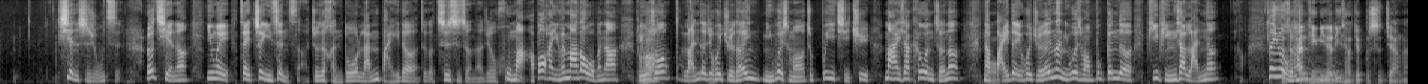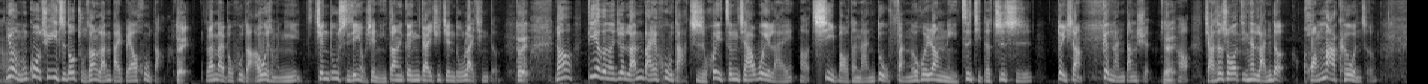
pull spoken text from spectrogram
现实如此，而且呢，因为在这一阵子啊，就是很多蓝白的这个支持者呢，就互骂啊，包含也会骂到我们呢、啊。比如说蓝的就会觉得，哎，你为什么就不一起去骂一下柯文哲呢？那白的也会觉得，那你为什么不跟着批评一下蓝呢？好，那因为我们汉庭，你的立场就不是这样啊，因为我们过去一直都主张蓝白不要互打嘛。对。蓝白不互打啊？为什么？你监督时间有限，你当然更应该去监督赖清德。对。然后第二个呢，就是蓝白互打只会增加未来啊弃保的难度，反而会让你自己的支持对象更难当选。对。好，假设说今天蓝的狂骂柯文哲，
